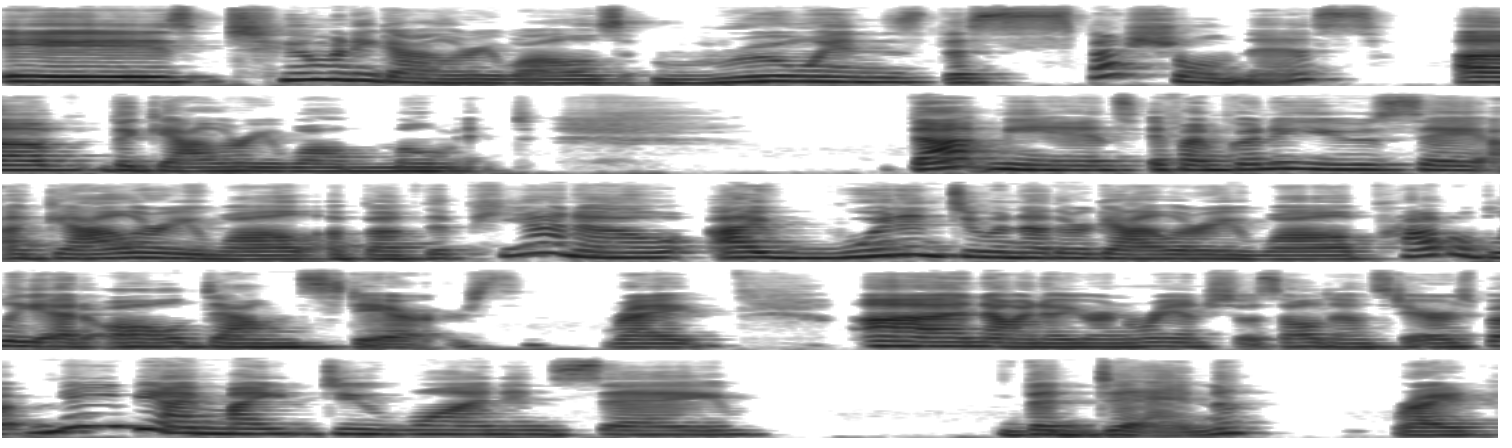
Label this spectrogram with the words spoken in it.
is too many gallery walls ruins the specialness of the gallery wall moment. That means if I'm going to use, say, a gallery wall above the piano, I wouldn't do another gallery wall probably at all downstairs, right? Uh, now I know you're in a ranch, so it's all downstairs, but maybe I might do one in, say, the den, right?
